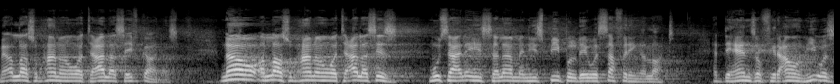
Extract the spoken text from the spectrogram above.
May Allah subhanahu wa ta'ala safeguard us. Now, Allah subhanahu wa ta'ala says, Musa alayhi salam and his people, they were suffering a lot at the hands of Fir'aun. He was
